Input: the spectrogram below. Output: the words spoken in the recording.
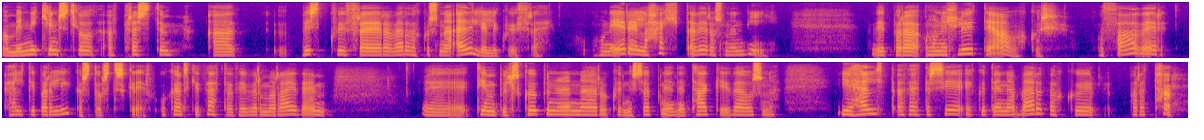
á minni kynnslóð af prestum að vist guðfræði er að verða okkur svona eðlili guðfræði. Hún er eiginlega hægt að vera svona ný. Við bara, hún er hluti af okkur og það er held ég bara líka stórst skref og kannski þetta þegar við erum að ræða um e, tímabil sköpunarinnar og hvernig söfniðin er takið það og svona. Ég held að þetta sé einhvern veginn að verða okkur bara tamt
